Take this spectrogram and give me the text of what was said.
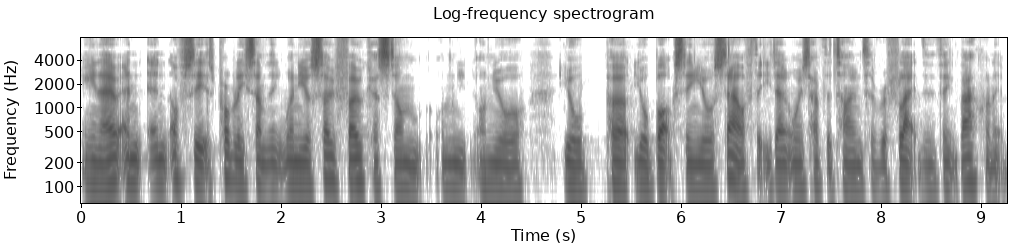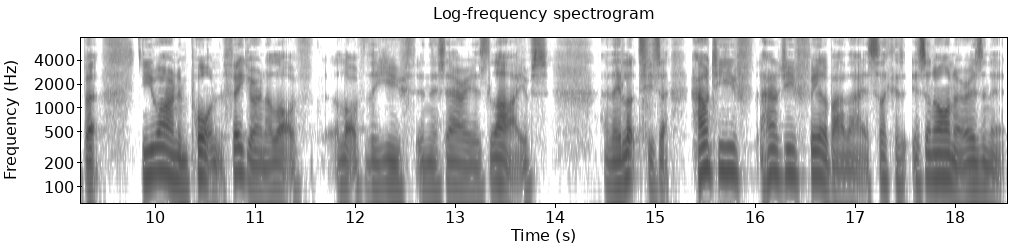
you know and and obviously it's probably something when you're so focused on on, on your your per, your boxing yourself that you don't always have the time to reflect and think back on it but you are an important figure in a lot of a lot of the youth in this area's lives and they look to you so how do you how do you feel about that it's like a, it's an honor isn't it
